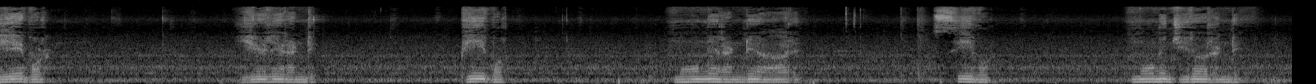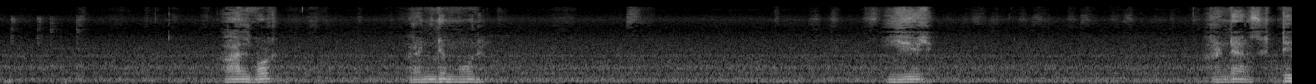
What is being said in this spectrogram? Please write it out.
ஏ போல் ஏழு ரெண்டு. பி போல் மூணு ரெண்டு ஆறு சி போல் மூணு ஜீரோ ரெண்டு ஆல் போல் ரெண்டு மூணு ஏழு ரெண்டாயிரம் செட்டு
